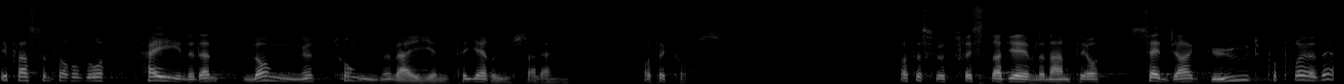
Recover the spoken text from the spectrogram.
I plassen for å gå hele den lange, tunge veien til Jerusalem og til korset. Og til slutt frista djevelen han til å sette Gud på prøve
